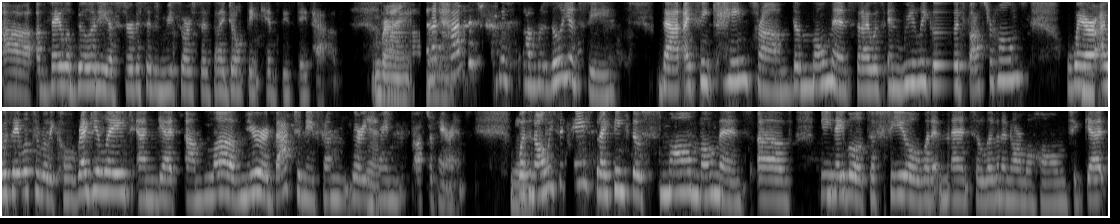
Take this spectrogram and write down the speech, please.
uh, availability of services and resources that I don't think kids these days have. Right. Uh, and I've had this this um, resiliency that I think came from the moments that I was in really good foster homes where mm. I was able to really co-regulate and get um, love mirrored back to me from very yes. trained foster parents. Yes. Wasn't always the case, but I think those small moments of being able to feel what it meant to live in a normal home, to get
